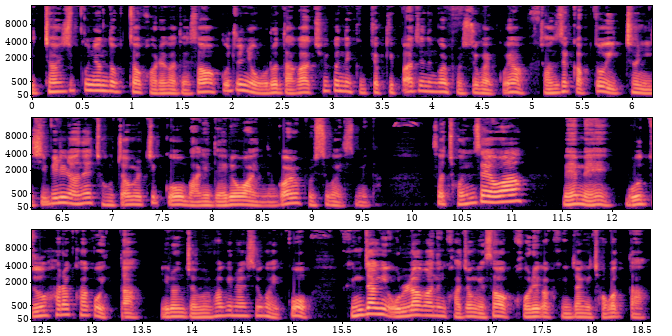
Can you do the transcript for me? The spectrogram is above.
2019년도부터 거래가 돼서 꾸준히 오르다가 최근에 급격히 빠지는 걸 볼 수가 있고요. 전세값도 2021년에 정점을 찍고 많이 내려와 있는 걸 볼 수가 있습니다. 그래서 전세와 매매 모두 하락하고 있다. 이런 점을 확인할 수가 있고 굉장히 올라가는 과정에서 거래가 굉장히 적었다.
